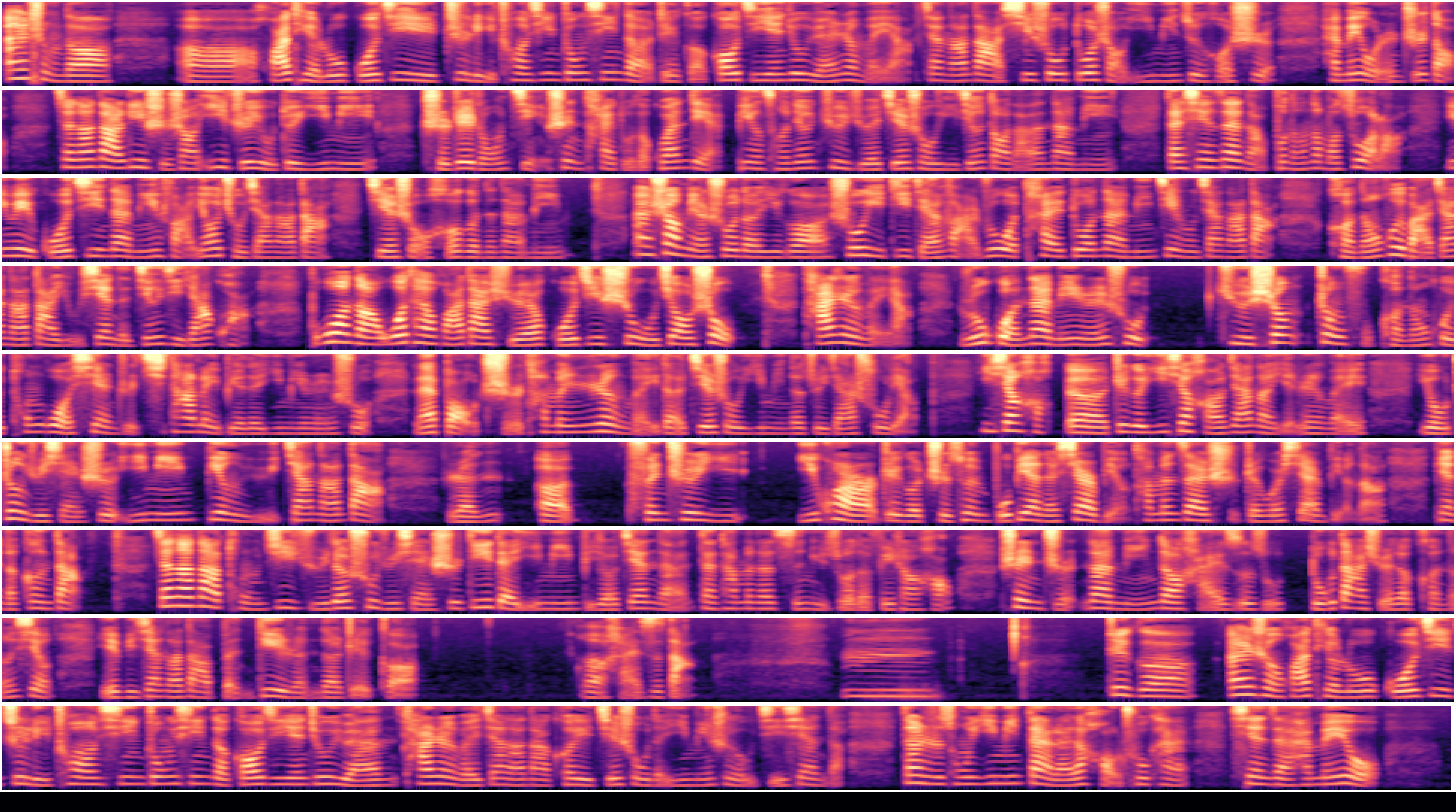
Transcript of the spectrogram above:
安省的呃滑铁卢国际治理创新中心的这个高级研究员认为啊，加拿大吸收多少移民最合适，还没有人知道。加拿大历史上一直有对移民持这种谨慎态度的观点，并曾经拒绝接受已经到达的难民。但现在呢，不能那么做了，因为国际难民法要求加拿大接受合格的难民。按上面说的一个收益递减法，如果太多难民进入加拿大，可能会把加拿大有限的经济压垮。不过呢，渥太华大学国际事务教授他认为啊，如果难民人数，据声，政府可能会通过限制其他类别的移民人数，来保持他们认为的接受移民的最佳数量。一些行呃，这个一些行家呢也认为，有证据显示移民并与加拿大人呃分吃一一块儿这个尺寸不变的馅饼，他们在使这块馅饼呢变得更大。加拿大统计局的数据显示，第一代移民比较艰难，但他们的子女做得非常好，甚至难民的孩子读读大学的可能性也比加拿大本地人的这个呃孩子大。嗯，这个安省滑铁卢国际治理创新中心的高级研究员，他认为加拿大可以接受的移民是有极限的，但是从移民带来的好处看，现在还没有。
